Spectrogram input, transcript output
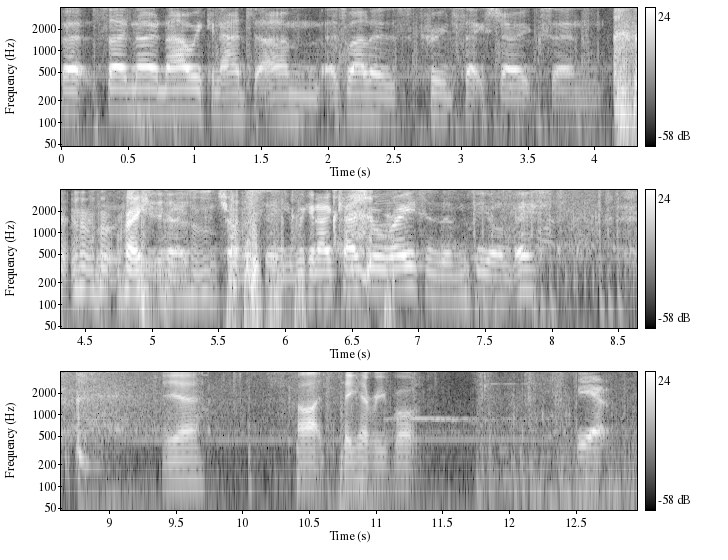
But so no, now we can add um, as well as crude sex jokes and Racism. controversy. we can add casual racism to your list. Yeah. I like to take every box. Yeah,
